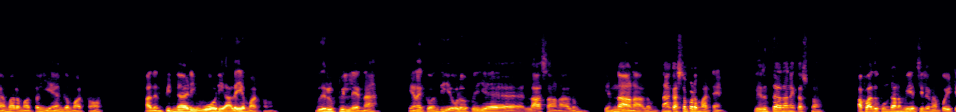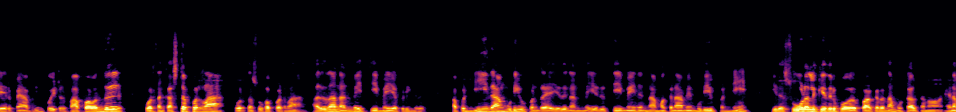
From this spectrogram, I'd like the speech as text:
ஏமாற மாட்டோம் ஏங்க மாட்டோம். அதன் பின்னாடி ஓடி அலைய மாட்டோம். வெறுப்பு இல்லைன்னா எனக்கு வந்து எவ்வளவு பெரிய லாஸ் ஆனாலும் என்ன ஆனாலும் நான் கஷ்டப்பட மாட்டேன். வெறுத்தாதானே கஷ்டம். அப்ப அதுக்கு உண்டான முயற்சியில நான் போயிட்டே இருப்பேன் அப்படின்னு போயிட்டு இருப்பேன். அப்ப வந்து ஒருத்தன் கஷ்டப்படுறான் ஒருத்தன் சுகப்படுறான். அதுதான் நன்மை தீமை அப்படிங்கிறது. அப்ப நீ தான் முடிவு பண்ற எது நன்மை எது தீமைன்னு நமக்கு நாமே முடிவு பண்ணி இதை சூழலுக்கு எதிர்போ பார்க்கறது தான் முட்டாள்தனம். ஏன்னா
